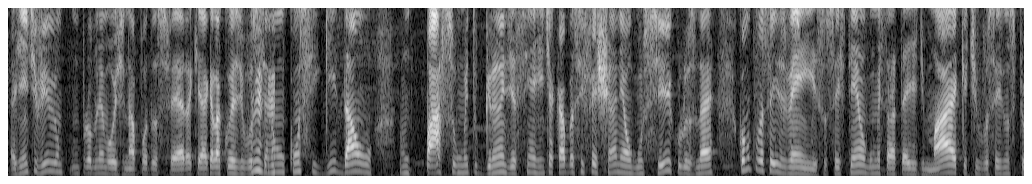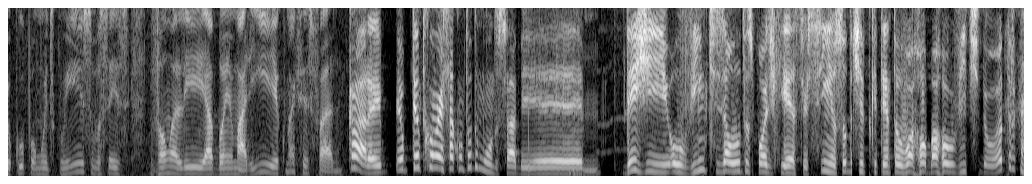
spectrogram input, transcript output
A gente vive um, um problema hoje na podosfera, que é aquela coisa de você não conseguir dar um, um passo muito grande, assim, a gente acaba se fechando em alguns círculos, né? Como que vocês veem isso? Vocês têm alguma estratégia de marketing? Vocês não se preocupam muito com isso? Vocês vão ali a banho-maria? Como é que vocês fazem? Cara, eu, eu tento conversar com todo mundo, sabe? É... Uhum desde ouvintes a outros podcasters. Sim, eu sou do tipo que tenta roubar o ouvinte do outro.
